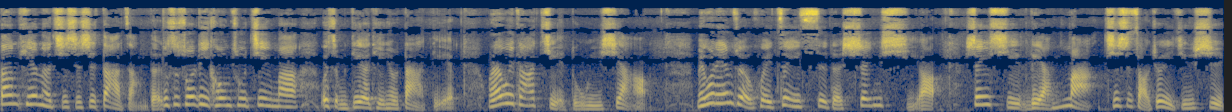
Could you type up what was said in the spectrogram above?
当天呢其实是大涨的？不是说利空出尽吗？为什么第二天又大跌？我来为大家解读一下啊。美国联准会这一次的升息啊，升息两码，其实早就已经是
